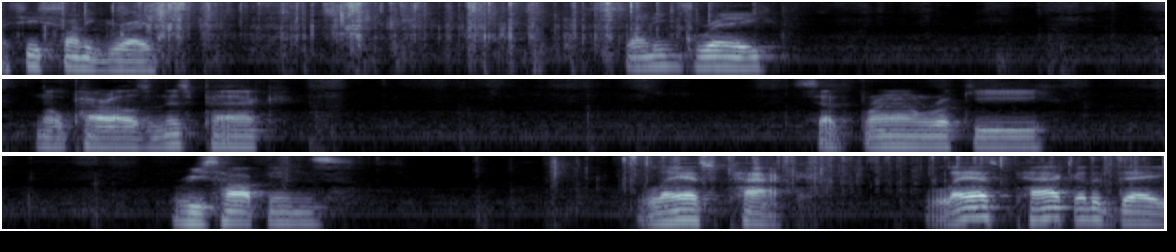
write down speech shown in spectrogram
I see Sonny Gray. Sonny Gray. No parallels in this pack. Seth Brown, rookie. Rhys Hoskins. Last pack. Last pack of the day.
